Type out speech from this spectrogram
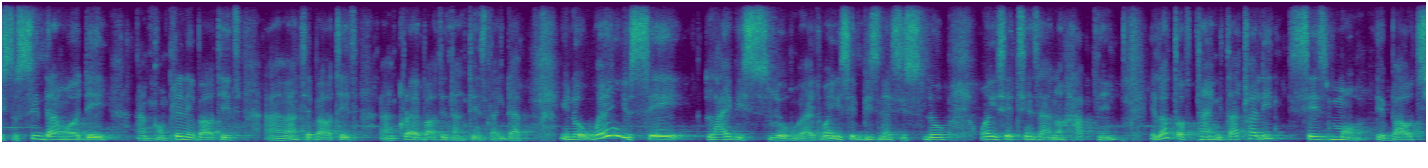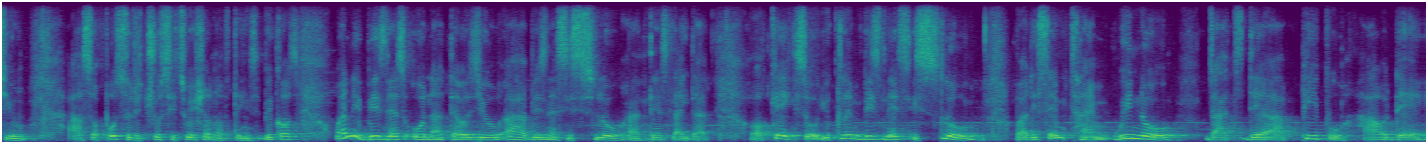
is to sit down all day and complain about it and rant about it and cry about it and things like like that. You know, when you say life is slow, right? When you say business is slow, when you say things are not happening, a lot of time it actually says more about you as opposed to the true situation of things. Because when a business owner tells you, ah, business is slow and things like that, okay, so you claim business is slow, but at the same time, we know that there are people out there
